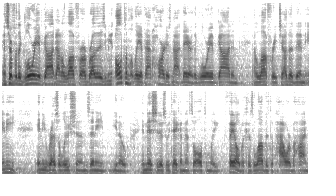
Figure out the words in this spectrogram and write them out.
And so, for the glory of God, not a love for our brothers, I mean, ultimately, if that heart is not there, the glory of God and, and love for each other, then any any resolutions, any you know initiatives we take on this will ultimately fail because love is the power behind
